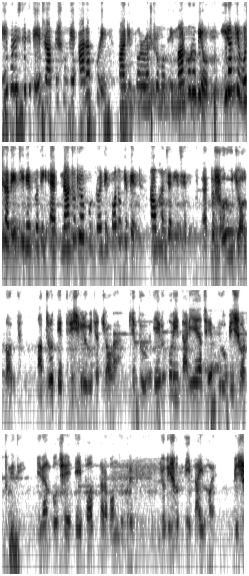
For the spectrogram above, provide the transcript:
এই পরিস্থিতিতে ট্রাম্পের সঙ্গে আলাপ করে মার্কিন পররাষ্ট্রমন্ত্রী মার্কো রুবিও ইরানকে বোঝাতে চীনের প্রতি এক নাটকীয় কূটনৈতিক পদক্ষেপের আহ্বান জানিয়েছেন। একটা সরু জলপথ, মাত্র তেত্রিশ কিলোমিটার চওড়া, কিন্তু এর উপরেই দাঁড়িয়ে আছে পুরো বিশ্ব অর্থনীতি। ইরান বলছে এই পথ তারা বন্ধ করে দেবে। যদি সত্যি তাই হয়, বিশ্ব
